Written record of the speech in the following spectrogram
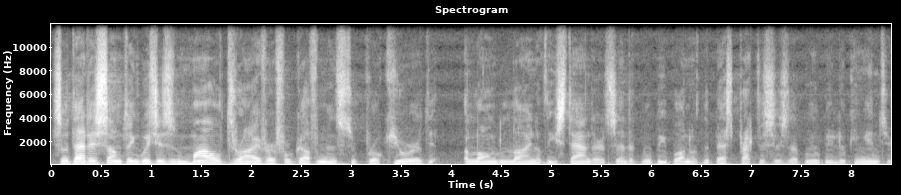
So that is something which is a mild driver for governments to procure the, along the line of these standards, and it will be one of the best practices that we'll be looking into.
